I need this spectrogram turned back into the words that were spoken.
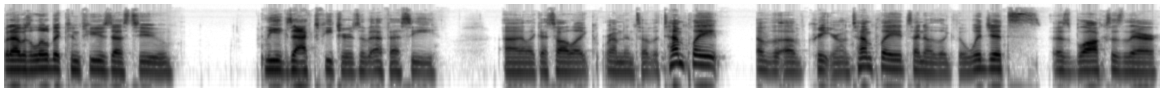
but I was a little bit confused as to the exact features of FSE. Uh, like I saw like remnants of the template of the, of create your own templates. I know like the widgets as blocks is there.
